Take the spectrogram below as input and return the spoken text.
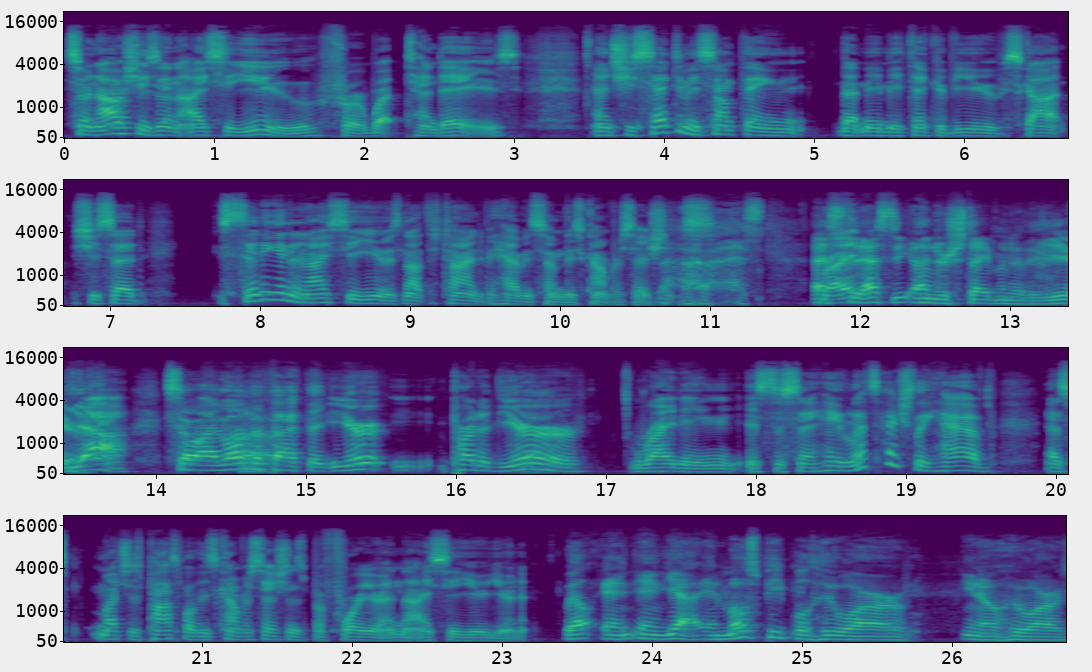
So now she's in ICU for what ten days, and she said to me something that made me think of you, Scott. She said, "Sitting in an ICU is not the time to be having some of these conversations." That's, that's, Right? the, that's the understatement of the year. Yeah. So I love Uh, the fact that you're part of your writing is to say, hey, let's actually have as much as possible these conversations before you're in the ICU unit. Well, and, and yeah, and most people who are, you know, who are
